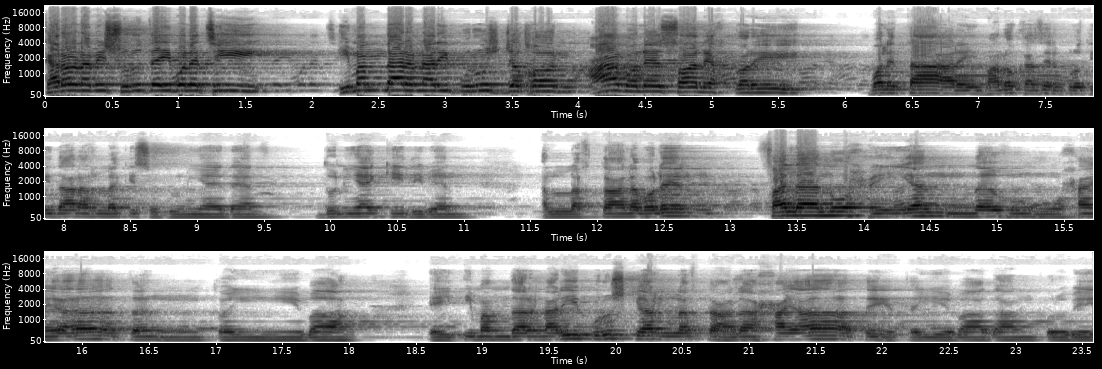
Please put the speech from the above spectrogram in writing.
কারণ আমি শুরুতেই বলেছি ইমানদার নারী পুরুষ যখন আমলে সালেহ করে, বলে, তার এই ভালো কাজের প্রতিদান আল্লাহ কিছু দুনিয়ায় দেন। দুনিয়ায় কি দিবেন? আল্লাহ তাআলা বলেন, ফালানুহিয়ান্নাহু হায়াতান তাইয়্যিবা এই ইমানদার নারী পুরুষকে আল্লাহ তাআলা হায়াতে তাইয়্যিবা দান করবে।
